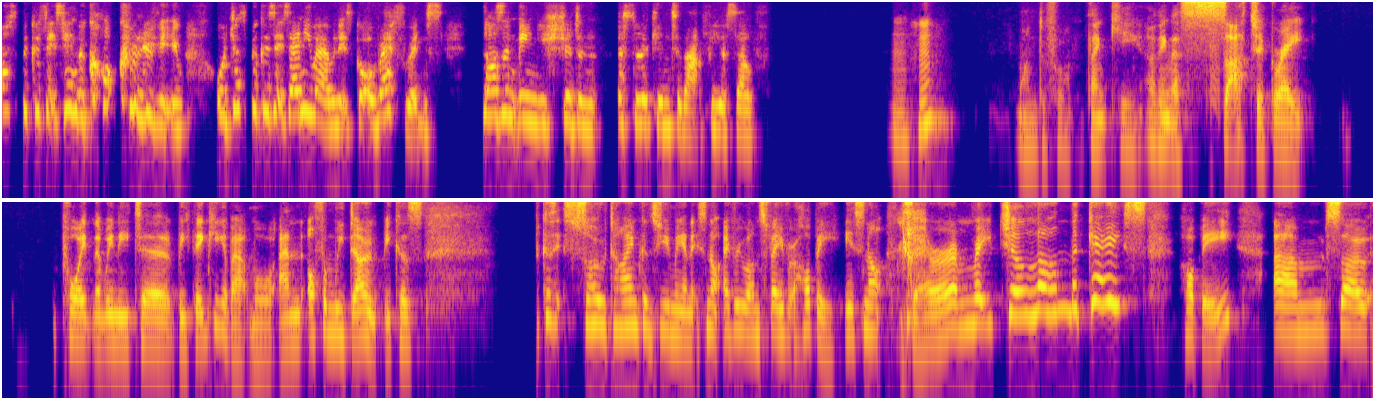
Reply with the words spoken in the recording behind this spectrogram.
just because it's in the Cochrane Review or just because it's anywhere and it's got a reference doesn't mean you shouldn't just look into that for yourself. Mm-hmm. Wonderful. Thank you. I think that's such a great point that we need to be thinking about more. And often we don't because because it's so time consuming and it's not everyone's favorite hobby. It's not Sara and Rachel on the case hobby. Um, so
